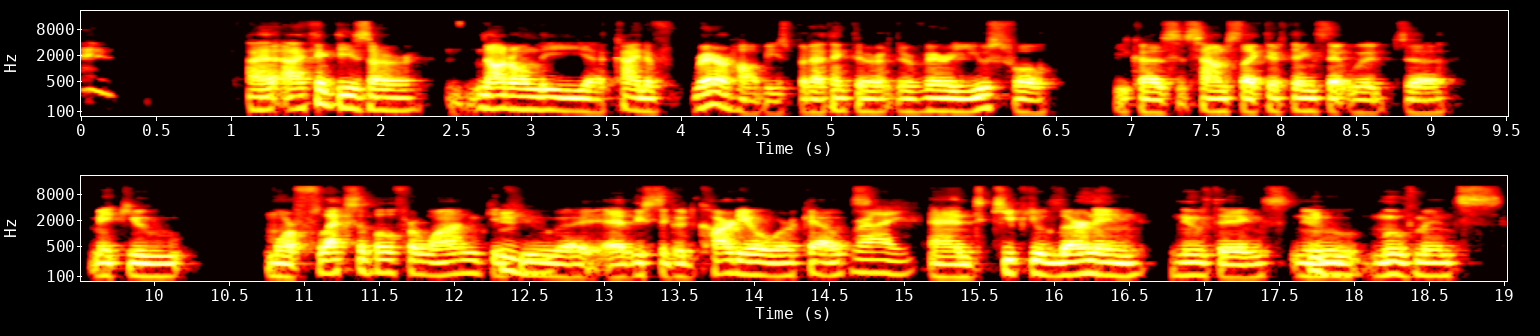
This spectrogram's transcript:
I, I think these are not only uh, kind of rare hobbies, but I think they're they're very useful because it sounds like they're things that would uh, make you more flexible for one, give hmm you a, at least a good cardio workout, Right. and keep you learning new things, new movements,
